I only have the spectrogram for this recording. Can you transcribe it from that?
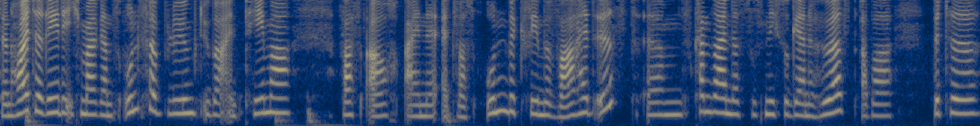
Denn heute rede ich mal ganz unverblümt über ein Thema, was auch eine etwas unbequeme Wahrheit ist. Ähm, es kann sein, dass du es nicht so gerne hörst, aber bitte,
